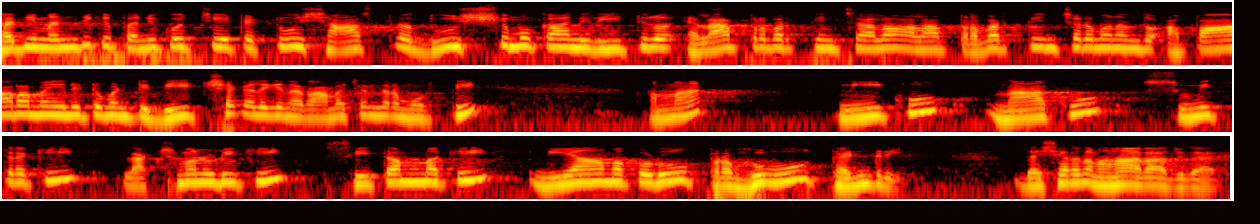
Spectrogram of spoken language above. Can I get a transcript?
పది మందికి పనికొచ్చేటట్టు శాస్త్ర దూష్యము కాని రీతిలో ఎలా ప్రవర్తించాలో అలా ప్రవర్తించడమనందు అపారమైనటువంటి దీక్ష కలిగిన రామచంద్రమూర్తి అమ్మ నీకు నాకు సుమిత్రకి లక్ష్మణుడికి సీతమ్మకి నియామకుడు ప్రభువు తండ్రి దశరథ మహారాజు గారు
